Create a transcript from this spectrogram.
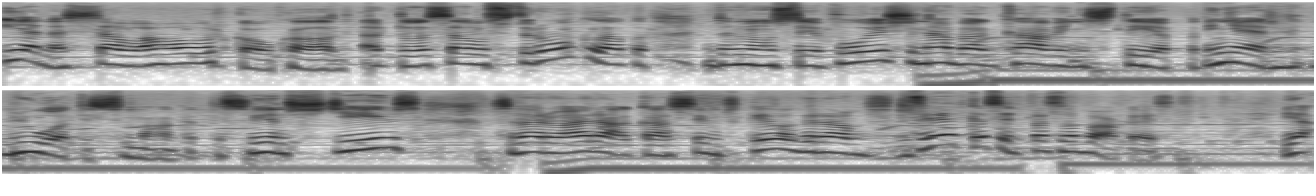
ienes savu auru kaut kādu ar to savu strūklaku. Tad mums tie puiši nabaga, kā viņi stiepa. Viņa ir ļoti smaga. Tas viens šķīvis sver vairāk kā 100 kg. Ziniet, kas ir pats labākais? Ja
